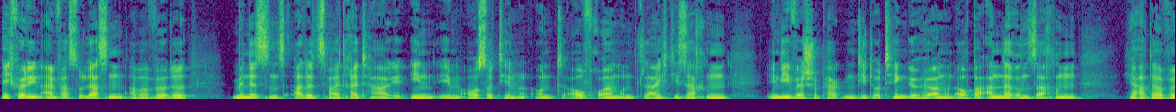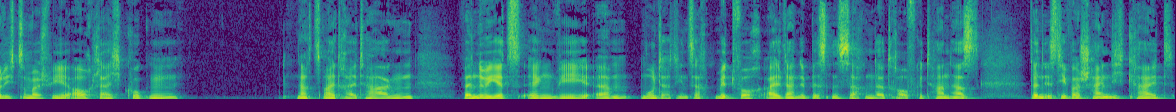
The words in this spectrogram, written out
ich würde ihn einfach so lassen, aber würde mindestens alle zwei, drei Tage ihn eben aussortieren und aufräumen und gleich die Sachen in die Wäsche packen, die dorthin gehören. Und auch bei anderen Sachen, ja, da würde ich zum Beispiel auch gleich gucken, nach zwei, drei Tagen, wenn du jetzt irgendwie ähm, Montag, Dienstag, Mittwoch all deine Business-Sachen da drauf getan hast, dann ist die Wahrscheinlichkeit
